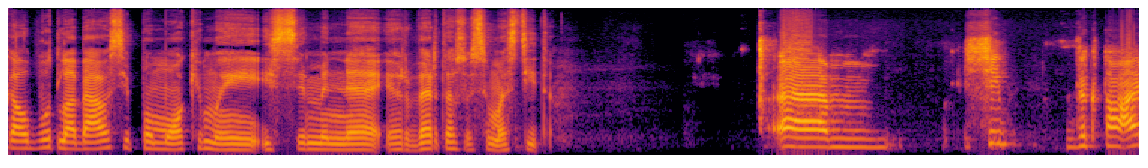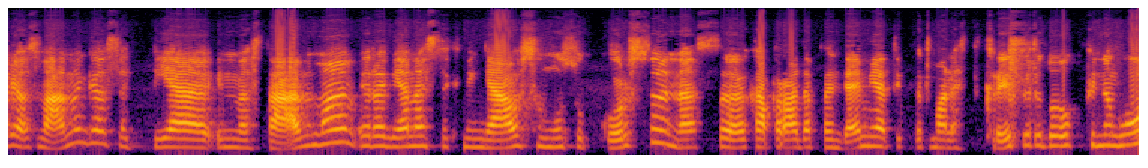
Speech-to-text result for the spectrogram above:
galbūt labiausiai pamokymai įsiminė ir verta susimastyti? Um, šiaip Viktorijos Vanagės apie investavimą yra vienas sėkmingiausių mūsų kursų, nes ką parodė pandemija, tai kad žmonės tikrai turi daug pinigų,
